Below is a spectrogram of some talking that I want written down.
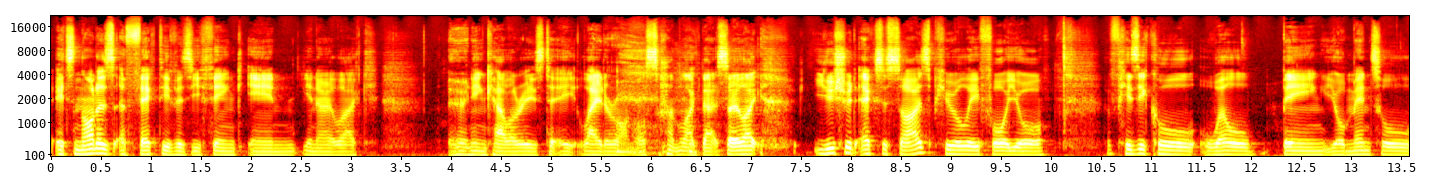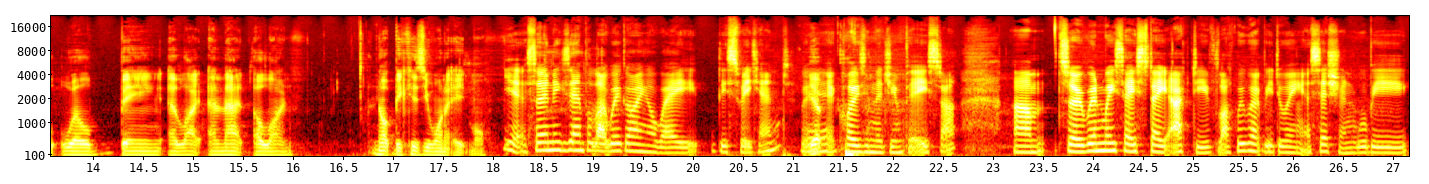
it's not as effective as you think in you know like earning calories to eat later on or something like that. So like you should exercise purely for your physical well-being, your mental well-being and like and that alone. not because you want to eat more. Yeah. So an example, like we're going away this weekend. We're Yep. closing the gym for Easter. Um, so when we say stay active, like we won't be doing a session. We'll be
